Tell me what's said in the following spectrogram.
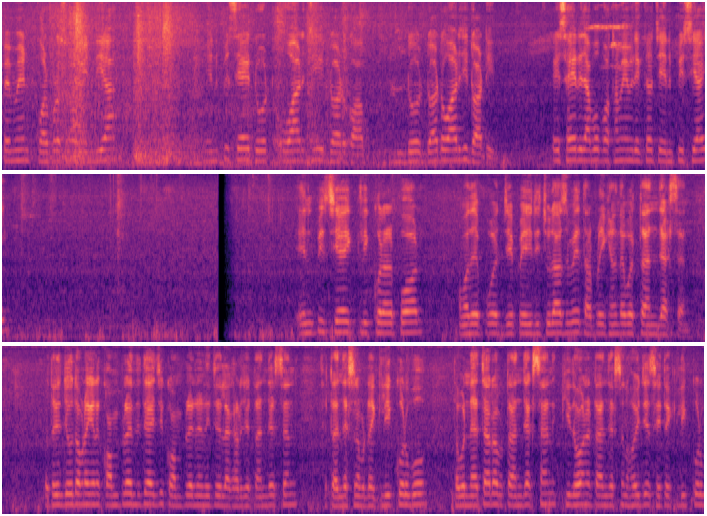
payment corporation of India NPCI dot org dot gov dot org dot in এই সাইডে যাব প্রথমে, আমি দেখতে পাচ্ছি এনপিসিআই এনপিসিআই ক্লিক করার পর আমাদের যে পেজটি চলে আসবে, তারপরে এখানে দেখব ট্রানজ্যাকশান ওখানে যেহেতু আমরা এখানে কমপ্লেন দিতে চাইছি কমপ্লেনের নিচে লেখা রয়েছে ট্রানজ্যাকশান সেই ট্রানজ্যাকশান বাটনে ক্লিক করব। তারপর নেচার অফ ট্রানজ্যাকশান কী ধরনের ট্রানজ্যাকশান হয়েছে সেটা ক্লিক করব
